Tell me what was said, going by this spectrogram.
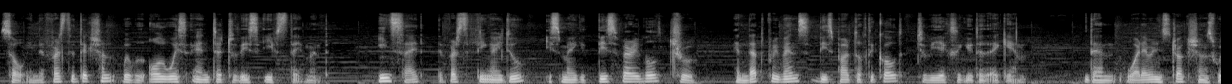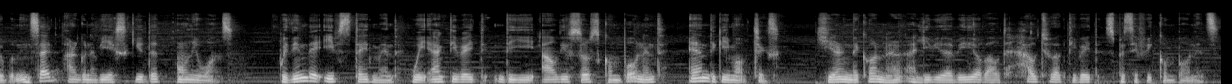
so in the first detection we will always enter to this if statement. Inside, the first thing I do is make this variable true, and that prevents this part of the code to be executed again. Then whatever instructions we put inside are gonna be executed only once. Within the if statement, we activate the audio source component and the game objects. Here in the corner, I leave you a video about how to activate specific components.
